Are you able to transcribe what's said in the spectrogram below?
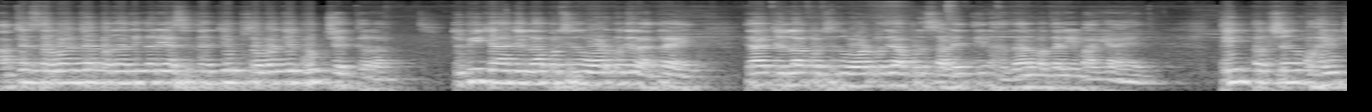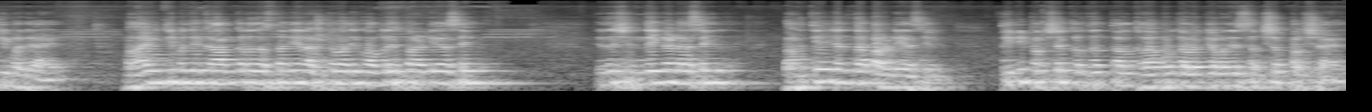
आमच्या सर्वांच्या पदाधिकारी असतील त्यांचे सर्वांचे बूथ चेक करा. तुम्ही ज्या जिल्हा परिषद वॉर्डमध्ये राहताय त्या जिल्हा परिषद वॉर्डमध्ये आपण साडेतीन हजार मतांनी मागे आहेत. तीन पक्ष महायुतीमध्ये आहेत. महायुतीमध्ये काम करत असताना राष्ट्रवादी काँग्रेस पार्टी असेल तिथे शिंदेगड असेल भारतीय जनता पार्टी असेल तिन्ही पक्ष कर्जत ताल तालुक्यामध्ये सक्षम पक्ष आहेत.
